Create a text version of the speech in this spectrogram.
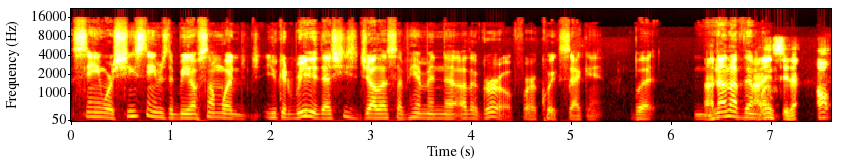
scene where she seems to be of somewhat. You could read it that she's jealous of him and the other girl for a quick second, but none of them. I are- didn't see that. Oh,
